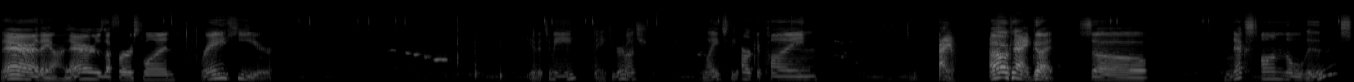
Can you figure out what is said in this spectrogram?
There they are. There's the first one. Right here. Give it to me. Thank you very much. The Arctic Pine. Bam! Okay, good. So, next on the list,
